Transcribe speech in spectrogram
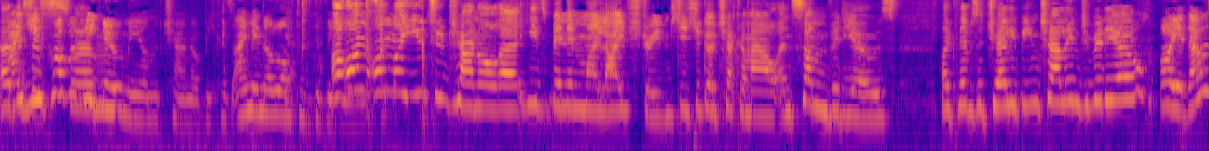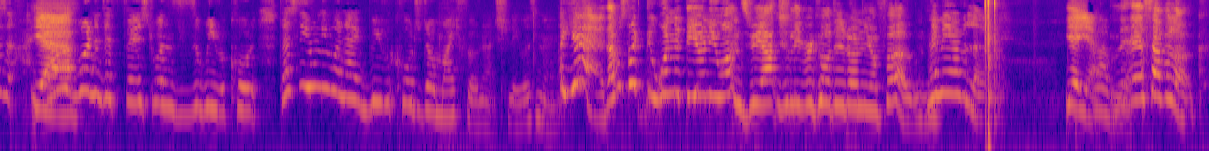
Uh, and you is, probably um, know me on the channel because I'm in a lot of the videos. Uh, on on my YouTube channel, uh, he's been in my live streams. You should go check him out. And some videos, like there was a jelly bean challenge video. oh yeah, that was Yeah. that was one of the first ones that we recorded. That's the only one I we recorded on my phone actually, wasn't Uh, it? yeah, that was like the, one of the only ones we actually recorded on your phone. Let me have a look. Yeah, yeah. Have. Let's have a look.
